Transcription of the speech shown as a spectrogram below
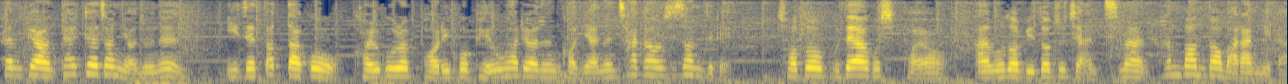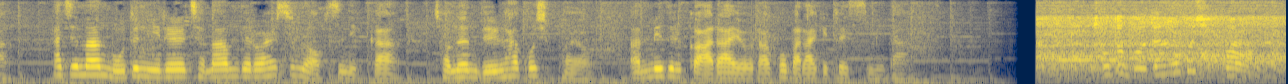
한편 탈퇴 전 연우는 이제 떴다고 걸그룹 버리고 배우 하려는 거냐는 차가운 시선들에 저도 무대하고 싶어요. 아무도 믿어주지 않지만 한 번 더 말합니다. 하지만 모든 일을 제 마음대로 할 수는 없으니까 저는 늘 하고 싶어요. 안 믿을 거 알아요. 라고 말하기도 했습니다. 저도 무대 하고 싶어요.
